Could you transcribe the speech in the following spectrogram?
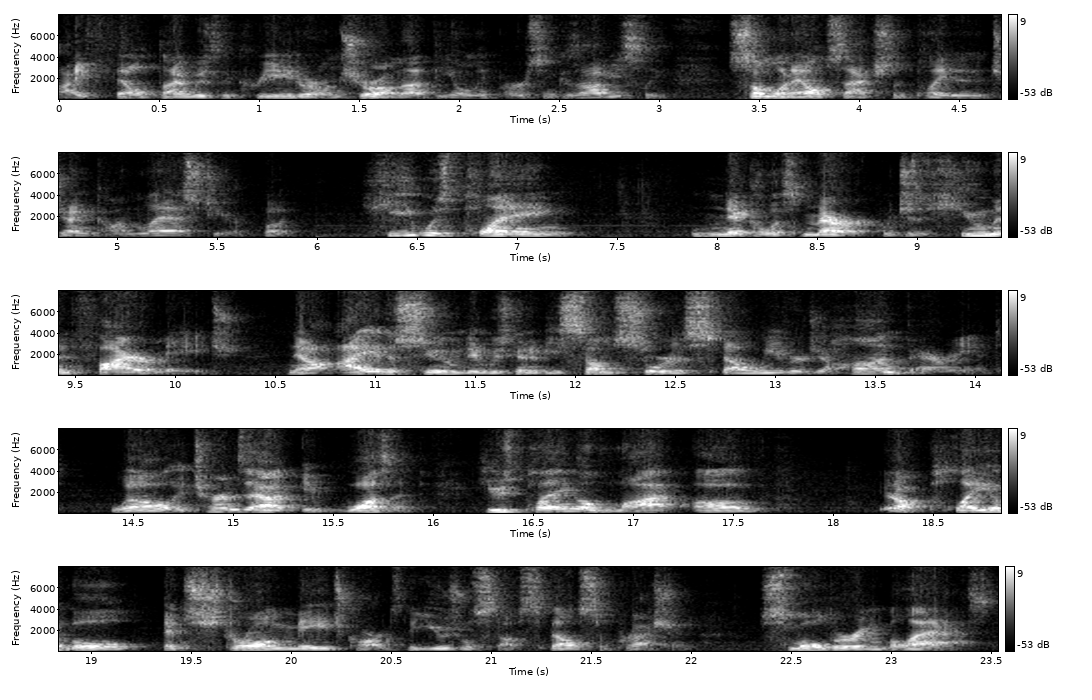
I felt I was the creator. I'm sure I'm not the only person because obviously someone else actually played it at Gen Con last year, but he was playing Nicholas Merrick, which is a human fire mage. Now, I had assumed it was going to be some sort of Spellweaver Jahan variant. Well, it turns out it wasn't. He was playing a lot of, you know, playable and strong mage cards, the usual stuff, Spell Suppression, Smoldering Blast,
